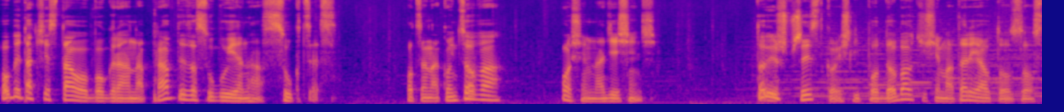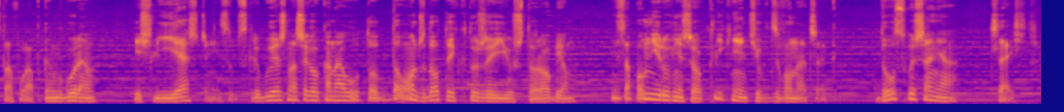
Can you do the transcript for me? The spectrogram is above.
Oby tak się stało, bo gra naprawdę zasługuje na sukces. Ocena końcowa 8 na 10. To już wszystko. Jeśli podobał Ci się materiał, to zostaw łapkę w górę. Jeśli jeszcze nie subskrybujesz naszego kanału, to dołącz do tych, którzy już to robią. Nie zapomnij również o kliknięciu w dzwoneczek. Do usłyszenia, cześć!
